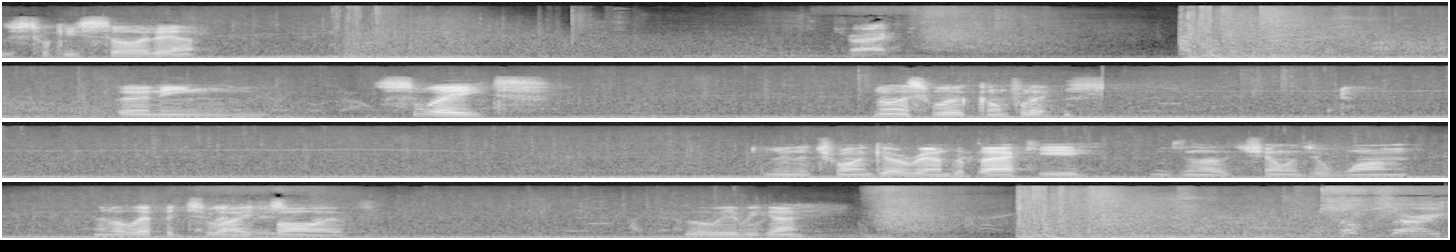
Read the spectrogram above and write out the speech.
Just took his side out. Track. Burning. Sweet. Nice work, conflict. I'm going to try and go around the back here. There's another Challenger 1 and a Leopard 2A5. Oh, here we go. Oh, sorry.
